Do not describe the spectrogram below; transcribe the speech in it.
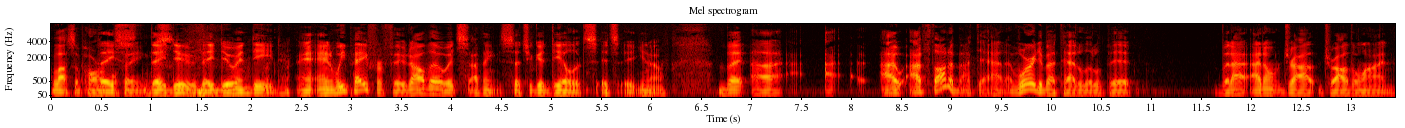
lots of horrible they things. they do they do indeed, and, and we pay for food. Although it's I think it's such a good deal. It's it's you know, but uh, I, I've thought about that. I've worried about that a little bit, but I, I don't draw draw the line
